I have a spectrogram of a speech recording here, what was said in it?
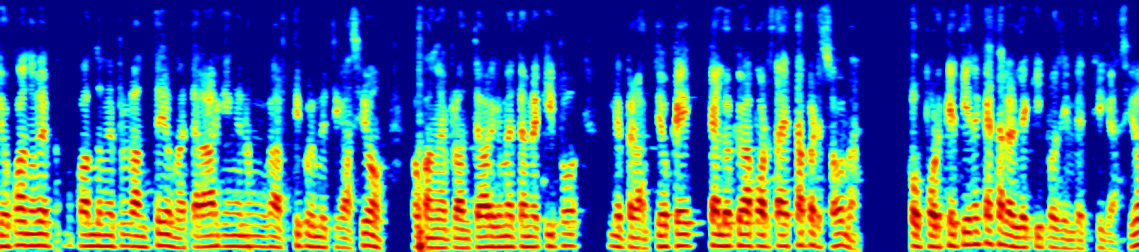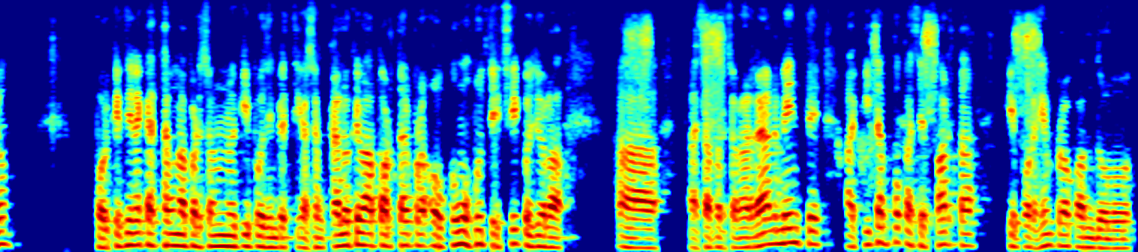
Yo cuando me, cuando me planteo meter a alguien en un artículo de investigación o cuando me planteo a alguien meter un equipo, me planteo qué, qué es lo que va a aportar esta persona o por qué tiene que estar el equipo de investigación. ¿Por qué tiene que estar una persona en un equipo de investigación? ¿Qué es lo que va a aportar? ¿O cómo justifico yo a, esa persona? Realmente, aquí tampoco hace falta que, por ejemplo, cuando,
